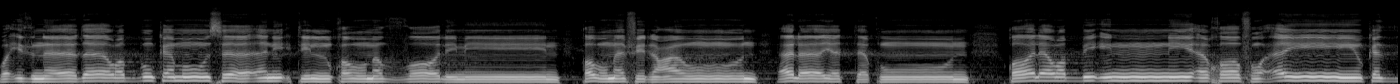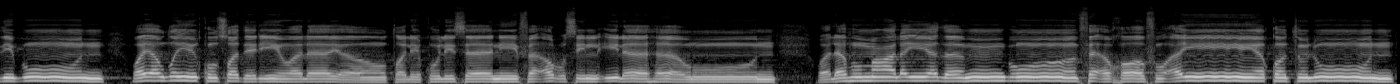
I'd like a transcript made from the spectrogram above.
واذ نادى ربك موسى ان ائت القوم الظالمين قوم فرعون الا يتقون قال رب اني اخاف ان يكذبون ويضيق صدري ولا ينطلق لساني فارسل إلى هارون ولهم علي ذنب فاخاف ان يقتلون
